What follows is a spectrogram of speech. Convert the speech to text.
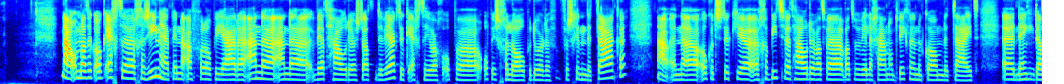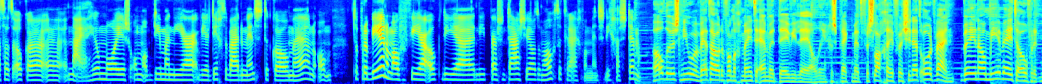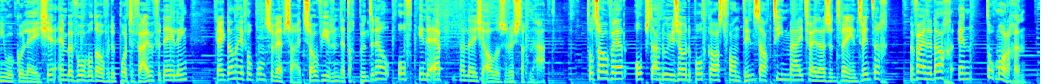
Nou, omdat ik ook echt uh, gezien heb in de afgelopen jaren aan de, aan de wethouders dat de werkdruk echt heel erg op, uh, op is gelopen door de verschillende taken. Nou, en uh, ook het stukje gebiedswethouder wat we, wat we willen gaan ontwikkelen de komende tijd. denk ik dat het ook nou ja, heel mooi is om op die manier weer dichter bij de mensen te komen. Hè, en om te proberen om over vier jaar ook die, uh, die percentage weer wat omhoog te krijgen van mensen die gaan stemmen. Al dus nieuwe wethouder van de gemeente Emmen, Davy Leal, in gesprek met verslaggever Jeanette Oortwijn. Wil je nou meer weten over het nieuwe college en bijvoorbeeld over de portefeuilleverdeling? Kijk dan even op onze website zo34.nl of in de app, daar lees je alles rustig na. Tot zover, opstaan doe je zo de podcast van dinsdag 10 mei 2022. Een fijne dag en tot morgen.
